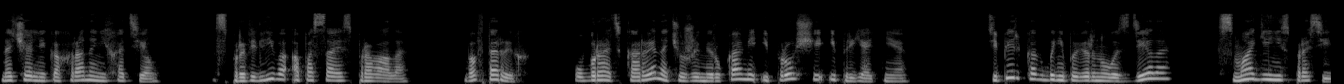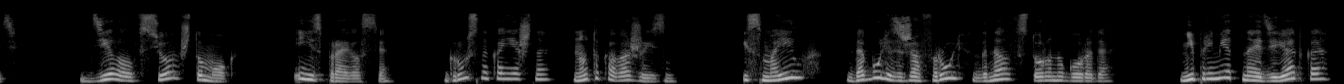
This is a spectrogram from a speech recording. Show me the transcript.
начальник охраны не хотел, справедливо опасаясь провала. Во-вторых, убрать Карена чужими руками и проще, и приятнее. Теперь, как бы ни повернулось дело, с магией не спросить. Делал все, что мог, и не справился. Грустно, конечно, но такова жизнь. Исмаил, до боли сжав руль, гнал в сторону города. Неприметная девятка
